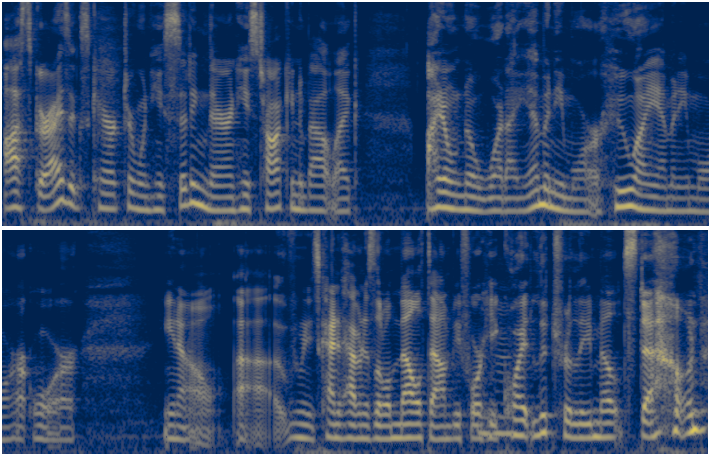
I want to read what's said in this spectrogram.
Oscar Isaac's character when he's sitting there and he's talking about like I don't know what I am anymore or who I am anymore or you know uh, when he's kind of having his little meltdown before he quite literally melts down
